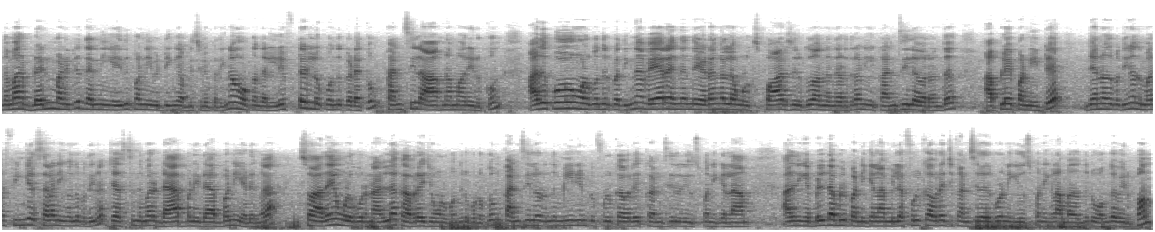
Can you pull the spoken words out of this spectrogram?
இந்த மாதிரி பிளெண்ட் பண்ணிவிட்டு தென் நீங்கள் இது பண்ணி விட்டீங்க அப்படின்னு சொல்லி பார்த்தீங்கன்னா உங்களுக்கு அந்த லிஃப்டர் லுக் வந்து கிடைக்கும். கன்சீல் ஆகின மாதிரி இருக்கும். அது போக உங்களுக்கு வந்து பார்த்தீங்கன்னா வேறு எந்தெந்த இடங்களில் உங்களுக்கு ஸ்பாட்ஸ் இருக்குதோ அந்த இடத்துல நீங்கள் கன்சீலர் வந்து அப்ளை பண்ணிவிட்டு தென் வந்து பார்த்தீங்கன்னா அந்த மாதிரி ஃபிங்கர்ஸ் எல்லாம் நீங்கள் வந்து பார்த்தீங்கன்னா ஜஸ்ட் இந்த மாதிரி டேப் பண்ணி டேப் பண்ணி எடுங்க. ஸோ அதே உங்களுக்கு ஒரு நல்ல கவரேஜ் உங்களுக்கு வந்துட்டு கொடுக்கும். கன்சீலர் வந்து medium to full coverage concealer use பண்ணிக்கலாம். அது நீங்கள் பில்டபிள் பண்ணிக்கலாம். இல்லை ஃபுல் கவரேஜ் கன்சீலர் கூட நீங்கள் யூஸ் பண்ணிக்கலாம். அது வந்துட்டு உங்கள் விருப்பம்.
